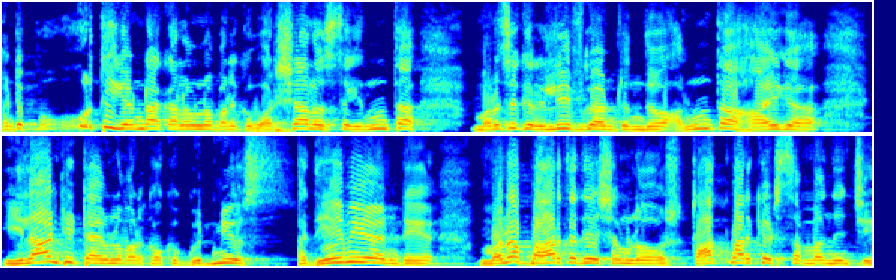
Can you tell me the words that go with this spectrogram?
అంటే పూర్తి ఎండాకాలంలో మనకు వర్షాలు వస్తే ఎంత మనసుకి రిలీఫ్గా ఉంటుందో అంత హాయిగా ఇలాంటి టైంలో మనకు ఒక గుడ్ న్యూస్. అదేమి అంటే మన భారతదేశంలో స్టాక్ మార్కెట్ సంబంధించి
